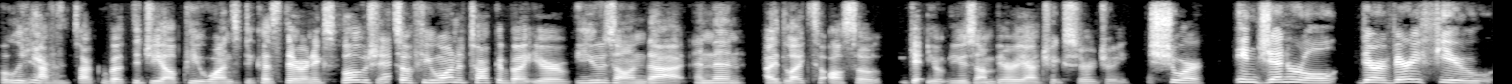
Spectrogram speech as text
but we have to talk about the GLP ones because they're an explosion. So if you want to talk about your views on that, and then I'd like to also get your views on bariatric surgery. Sure in general, there are very few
